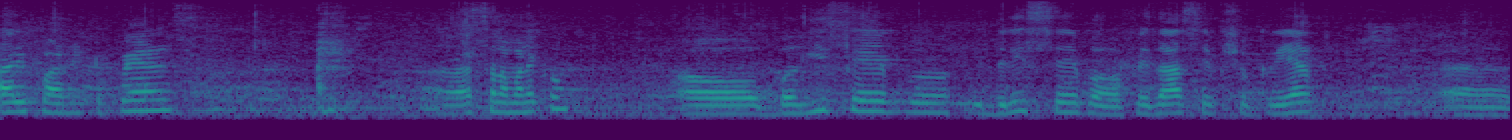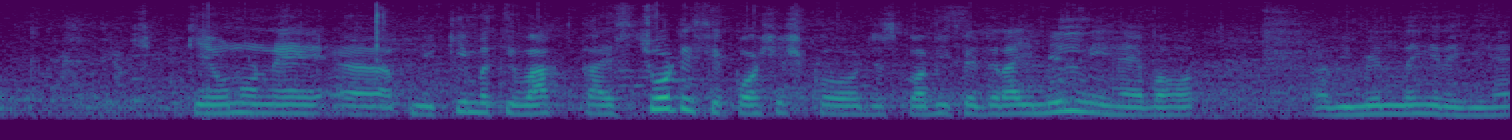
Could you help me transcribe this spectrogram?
for interference. अस्सलाम वालेकुम और बगी सेब इदरीस सेब और फिदा सेब शुक्रिया कि उन्होंने अपनी कीमती वक्त का इस छोटी सी कोशिश को, जिसको अभी पेदराई मिलनी है, बहुत अभी मिल नहीं रही है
